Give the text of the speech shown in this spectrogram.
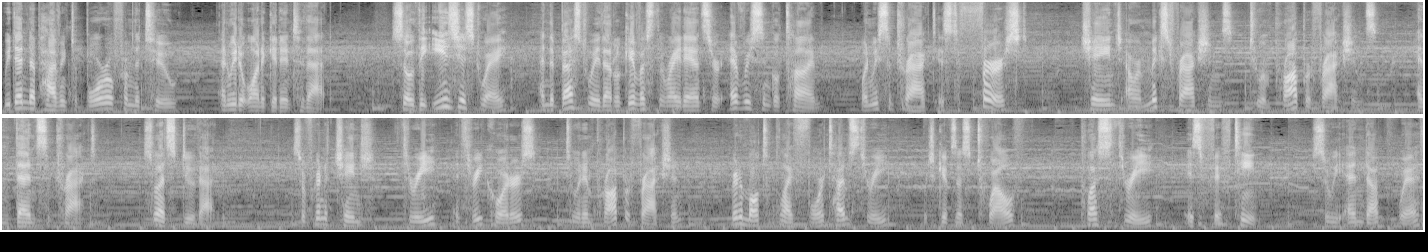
we'd end up having to borrow from the 2, and we don't want to get into that. So the easiest way, and the best way that'll give us the right answer every single time when we subtract is to first change our mixed fractions to improper fractions, and then subtract. So let's do that. So if we're going to change 3 and 3 quarters to an improper fraction, we're going to multiply 4 times 3, which gives us 12, plus 3 is 15. So we end up with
